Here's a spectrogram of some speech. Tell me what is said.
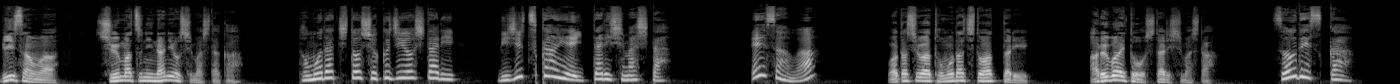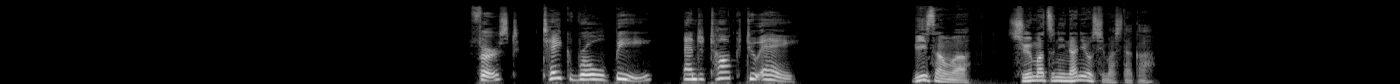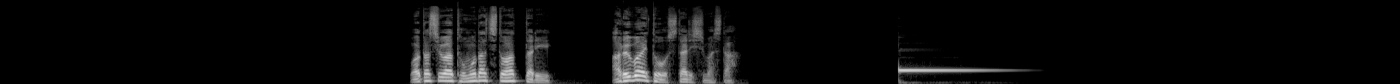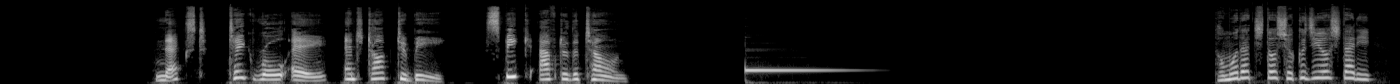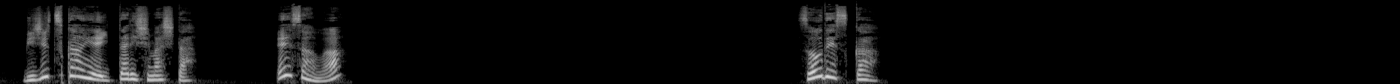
B さんは週末に何をしましたか？友達と食事をしたり、美術館へ行ったりしました。A さんは？私は友達と会ったり、アルバイトをしたりしました。そうですか。First, take role B and talk to A. B さんは週末に何をしましたか？私は友達と会ったり、アルバイトをしたりしました。Next, take role A and talk to B. Speak after the tone. 友達と食事をしたり、美術館へ行ったりしました。A さんは？そうですか。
